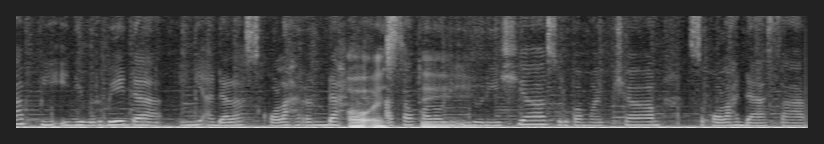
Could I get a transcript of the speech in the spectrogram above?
tapi ini berbeda. Ini adalah sekolah rendah oh, atau kalau di Indonesia serupa macam sekolah dasar.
